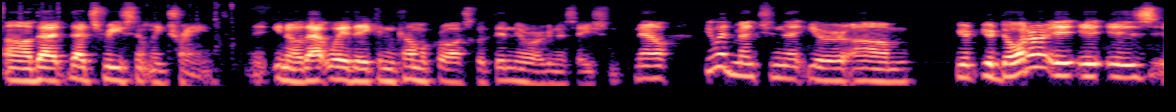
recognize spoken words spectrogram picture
uh, that that's recently trained. You know that way they can come across within their organization. Now you had mentioned that your um, your your daughter is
